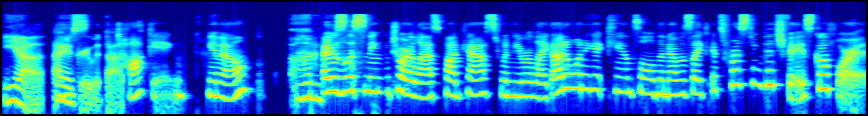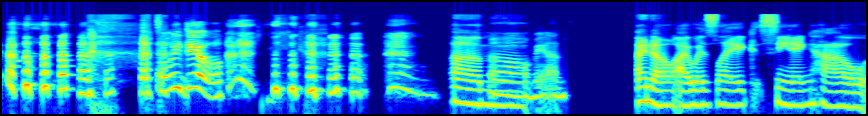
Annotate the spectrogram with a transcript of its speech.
yeah i agree with that Talking, you know? Um, I was listening to our last podcast when you were like, I don't want to get canceled. And I was like, it's resting bitch face. Go for it. That's what we do. um, oh, man. I know. I was like seeing how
